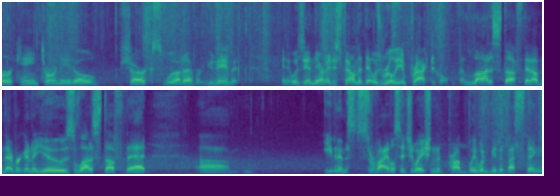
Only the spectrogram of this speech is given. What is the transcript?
hurricane, tornado, sharks, whatever, you name it and it was in there. And I just found that that was really impractical. A lot of stuff that I'm never going to use, a lot of stuff that um, even in a survival situation that probably wouldn't be the best thing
